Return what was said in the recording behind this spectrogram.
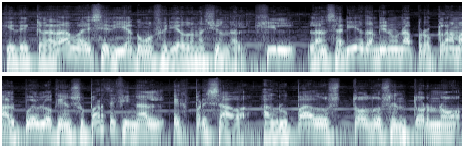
que declaraba ese día como feriado nacional. Gil lanzaría también una proclama al pueblo que en su parte final expresaba, agrupados todos en torno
